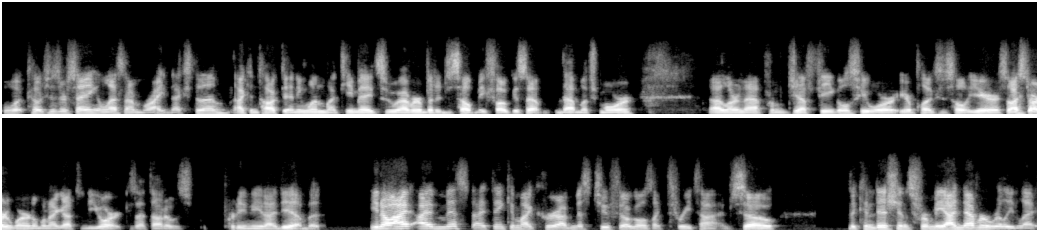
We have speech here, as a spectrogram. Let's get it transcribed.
what coaches are saying unless I'm right next to them. I can talk to anyone, my teammates, whoever, but it just helped me focus that that much more. I learned that from Jeff Feagles. He wore earplugs this whole year, so I started wearing them when I got to New York because I thought it was a pretty neat idea. But you know, I I missed I think in my career I've missed two field goals like three times. So the conditions for me, I never really let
